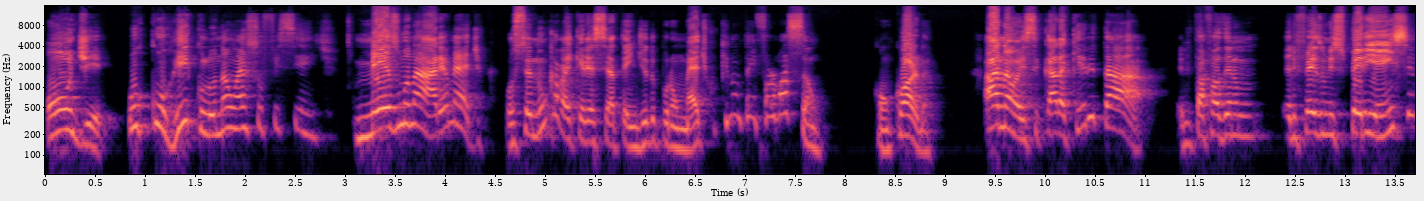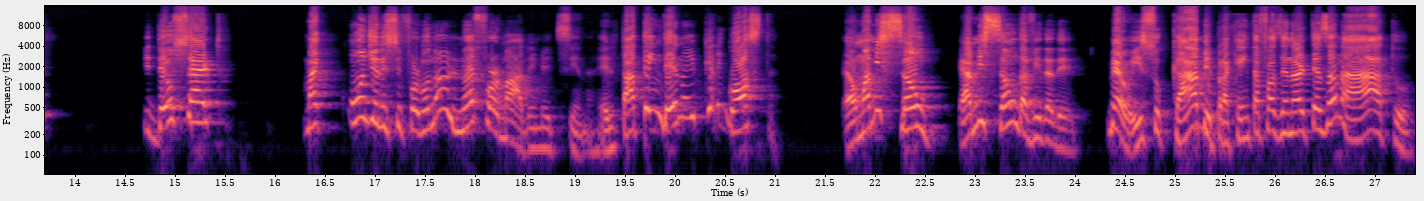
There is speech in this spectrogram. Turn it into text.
onde o currículo não é suficiente, mesmo na área médica. Você nunca vai querer ser atendido por um médico que não tem formação. Concorda? Ah, não, esse cara aqui ele tá, ele tá fazendo, ele fez uma experiência e deu certo. Mas onde ele se formou? Não, ele não é formado em medicina. Ele está atendendo aí porque ele gosta. É uma missão. É a missão da vida dele. Meu, isso cabe para quem está fazendo artesanato,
